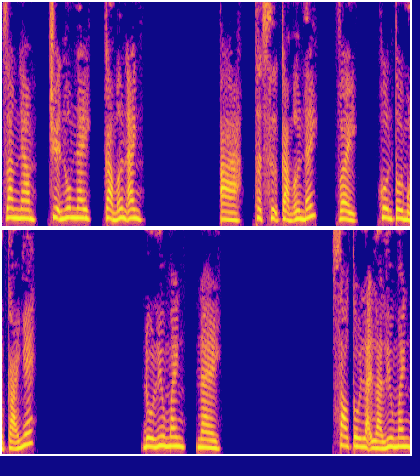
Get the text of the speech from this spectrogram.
Giang Nam, chuyện hôm nay, cảm ơn anh. À, thật sự cảm ơn đấy. Vậy, hôn tôi một cái nhé. Đồ lưu manh, này. Sao tôi lại là lưu manh?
